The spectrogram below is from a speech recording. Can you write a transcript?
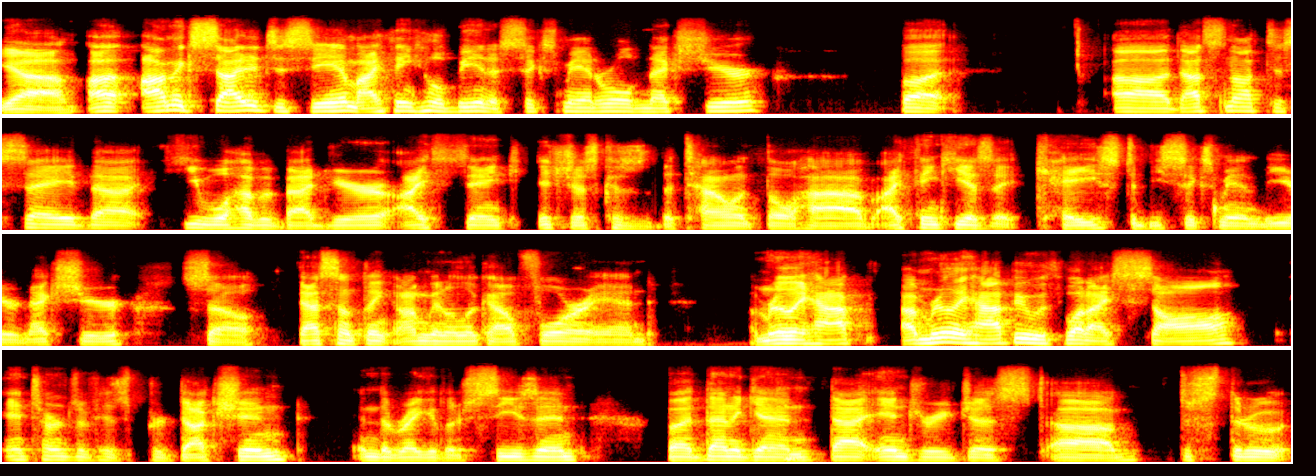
yeah, I, I'm excited to see him. I think he'll be in a six man role next year, but uh, that's not to say that he will have a bad year. I think it's just because of the talent they'll have. I think he has a case to be six man of the year next year. So that's something I'm going to look out for. And I'm really happy. I'm really happy with what I saw in terms of his production in the regular season. But then again, that injury just uh, just threw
